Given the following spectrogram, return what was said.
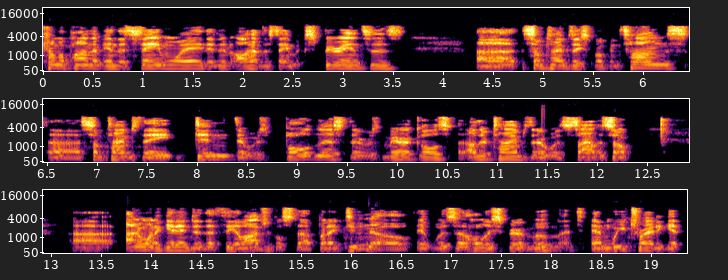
come upon them in the same way. They didn't all have the same experiences. Uh, sometimes they spoke in tongues. Uh, sometimes they didn't. There was boldness. There was miracles. Other times there was silence. So uh, I don't want to get into the theological stuff, but I do know it was a Holy Spirit movement, and we try to get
